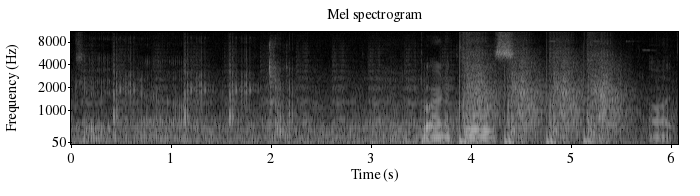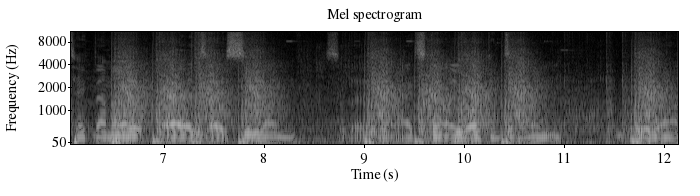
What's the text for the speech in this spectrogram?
Okay, now barnacles. I want to take them out as I see them, so that I don't accidentally walk into them later on.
